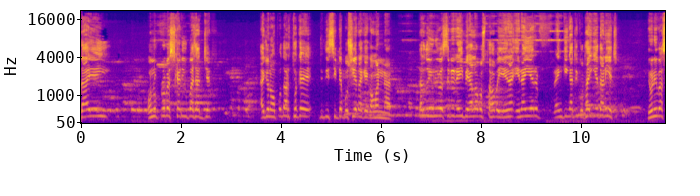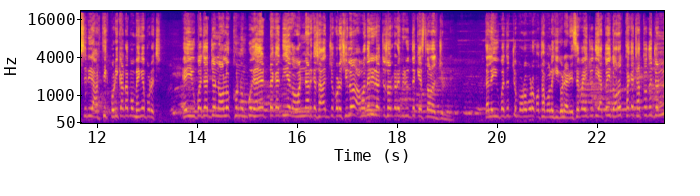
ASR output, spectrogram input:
দায় এই অনুপ্রবেশকারী উপাচার্যের। একজন অপদার্থকে যদি সিটে বসিয়ে রাখে গভর্নর তাহলে তো ইউনিভার্সিটির এই বেহাল অবস্থা হবে। এনআই এর র্যাঙ্কিং আছে কোথায় গিয়ে দাঁড়িয়েছে? ইউনিভার্সিটির আর্থিক পরিকাঠামো ভেঙে পড়েছে। এই উপাচার্য ন লক্ষ নব্বই হাজার টাকা দিয়ে গভর্নরকে সাহায্য করেছিল আমাদেরই রাজ্য সরকারের বিরুদ্ধে কেস লড়ার জন্য। তাহলে এই উপাচার্য বড় বড় কথা বলে কি করে? আর এসএফআই যদি এতই দরদ থাকে ছাত্রদের জন্য,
